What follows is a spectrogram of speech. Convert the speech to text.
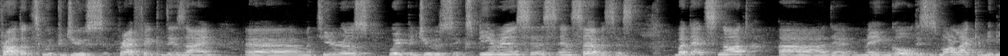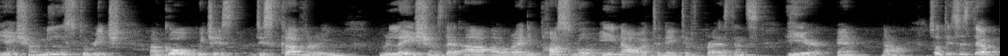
products we produce graphic design uh, materials, we produce experiences and services. But that's not uh, the main goal. This is more like a mediation, means to reach a goal, which is discovering relations that are already possible in our alternative presence here and now. So this is the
